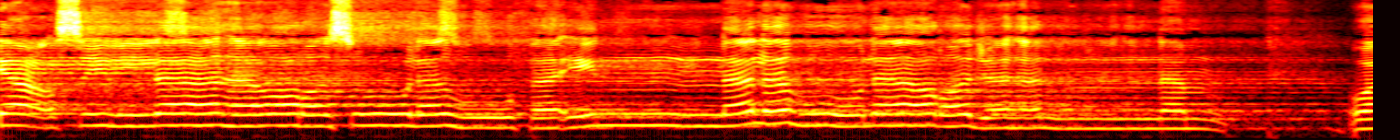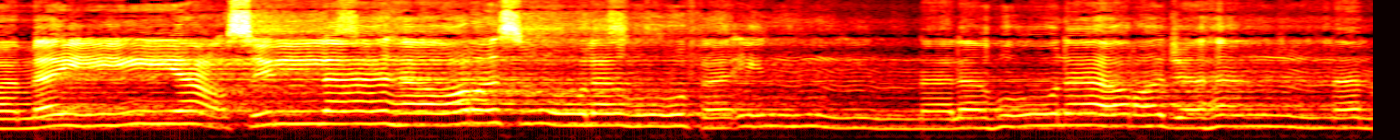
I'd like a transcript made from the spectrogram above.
ya'si wa rasulahu fa inna lahu nar jahannam. ومن يعص الله ورسوله فإن له نار جهنم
